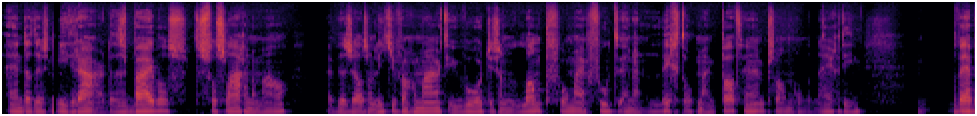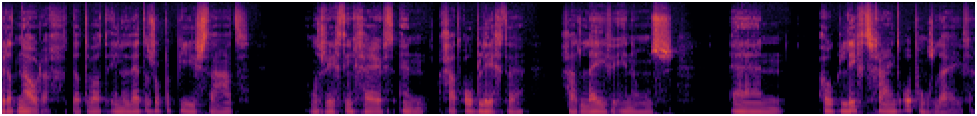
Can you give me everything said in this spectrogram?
En dat is niet raar, dat is bijbels, het is volslagen normaal. We hebben er zelfs een liedje van gemaakt. Uw woord is een lamp voor mijn voet en een licht op mijn pad, hè, Psalm 119. We hebben dat nodig, dat wat in letters op papier staat, ons richting geeft en gaat oplichten, gaat leven in ons. En ook licht schijnt op ons leven.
